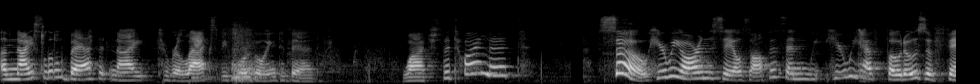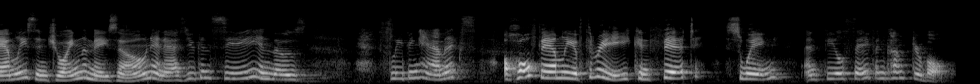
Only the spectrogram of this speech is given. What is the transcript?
a nice little bath at night to relax before going to bed. Watch the toilet. So here we are in the sales office, and we, here we have photos of families enjoying the Maison. And as you can see in those sleeping hammocks, a whole family of three can fit, swing, and feel safe and comfortable.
